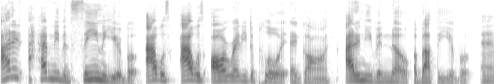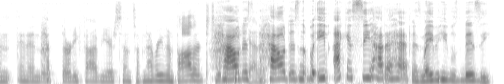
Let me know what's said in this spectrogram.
I didn't I haven't even seen the yearbook. I was I was already deployed and gone. I didn't even know about the yearbook. And and in the 35 years since, I've never even bothered to take how does how does but even, I can see how that happens. Maybe he was busy.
